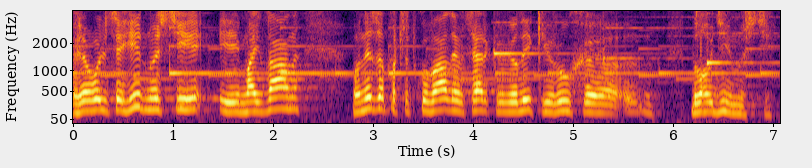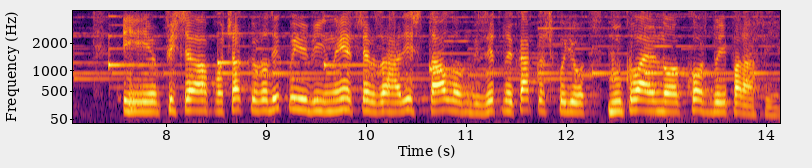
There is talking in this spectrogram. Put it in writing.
Революція Гідності і Майдан вони започаткували в церкві великий рух е, благодійності. І після початку Великої війни це взагалі стало візитною карточкою буквально кожної парафії.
